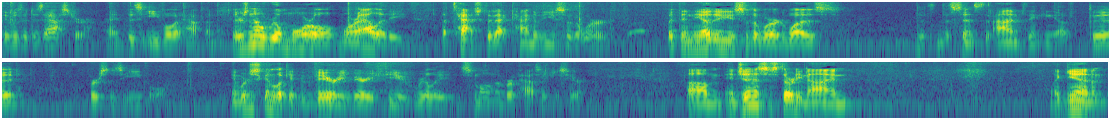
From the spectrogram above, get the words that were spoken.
it was a disaster, right? This evil that happened. There's no real moral morality attached to that kind of use of the word. But then the other use of the word was the, the sense that I'm thinking of good versus evil. And we're just going to look at very, very few, really small number of passages here. Um, in Genesis 39, again,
